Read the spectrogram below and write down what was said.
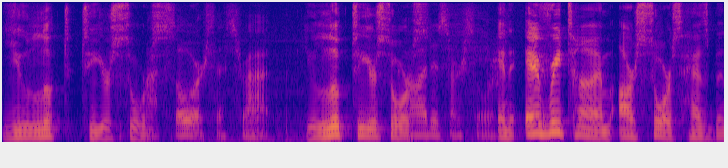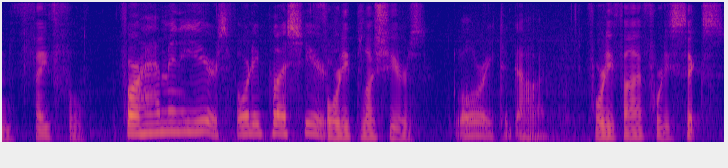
You looked to your our source. source, that's right. You looked to your source. God is our source. And every time our source has been faithful. For how many years? 40 plus years. 40 plus years. Glory to God. 45, 46,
